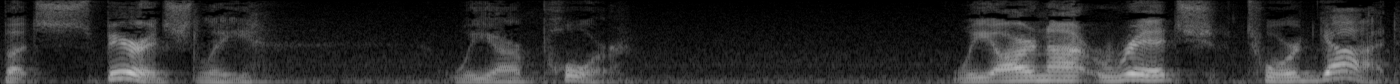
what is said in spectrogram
but spiritually, we are poor. We are not rich toward God.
